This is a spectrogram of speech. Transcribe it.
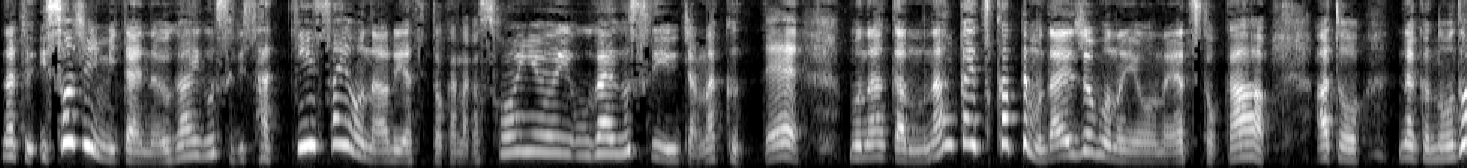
なんていう、イソジンみたいなうがい薬、殺菌作用のあるやつとか、なんかそういううがい薬じゃなくって、もうなんか何回使っても大丈夫なようなやつとか、あと、なんか喉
